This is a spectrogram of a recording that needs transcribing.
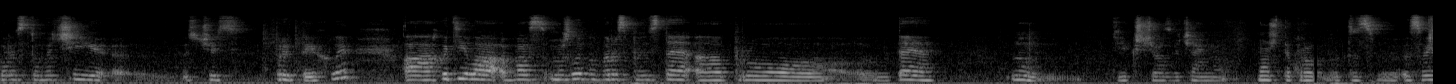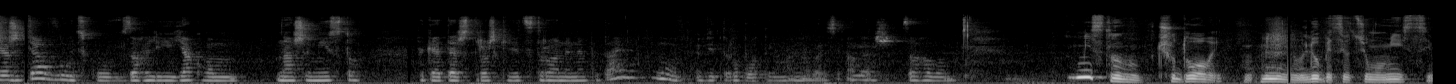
користувачі е, щось притихли. Хотіла вас, можливо, ви розповісте е, про те, ну, якщо, звичайно, можете про своє життя в Луцьку взагалі, як вам наше місто? Таке теж трошки відсторонене питання. Ну, від роботи я маю на увазі, але ж загалом. Місто чудове. Мені любиться в цьому місці.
